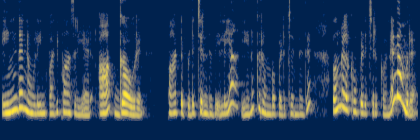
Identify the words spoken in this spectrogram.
இந்த நூலின் பதிப்பாசிரியர் ஆ. கௌரன். பாட்டு பிடிச்சிருந்தது இல்லையா? எனக்கு ரொம்ப பிடிச்சிருந்தது. உங்களுக்கும் பிடிச்சிருக்குன்னு நம்புகிறேன்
